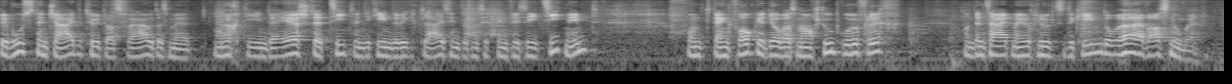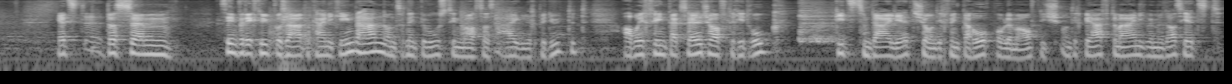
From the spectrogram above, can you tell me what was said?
bewusst entscheidet heute als Frau, dass man möchte in der ersten Zeit, wenn die Kinder wirklich klein sind, dass man sich dann für sie Zeit nimmt und dann gefragt wird, ja, was machst du beruflich? Und dann sagt man, ich schaue zu den Kindern, äh, was nur? Jetzt, äh, das ähm, sind vielleicht Leute, die selber keine Kinder haben und sich nicht bewusst sind, was das eigentlich bedeutet. Aber ich finde, der gesellschaftliche Druck gibt es zum Teil jetzt schon und ich finde das hochproblematisch. Und ich bin einfach der Meinung, wenn man das jetzt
